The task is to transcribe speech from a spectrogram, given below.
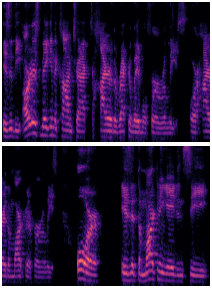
Is it the artist making the contract to hire the record label for a release or hire the marketer for a release? Or is it the marketing agency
